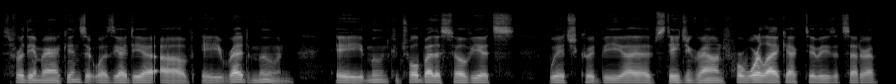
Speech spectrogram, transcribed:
For the Americans, it was the idea of a red moon, a moon controlled by the Soviets, which could be a staging ground for warlike activities, etc.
